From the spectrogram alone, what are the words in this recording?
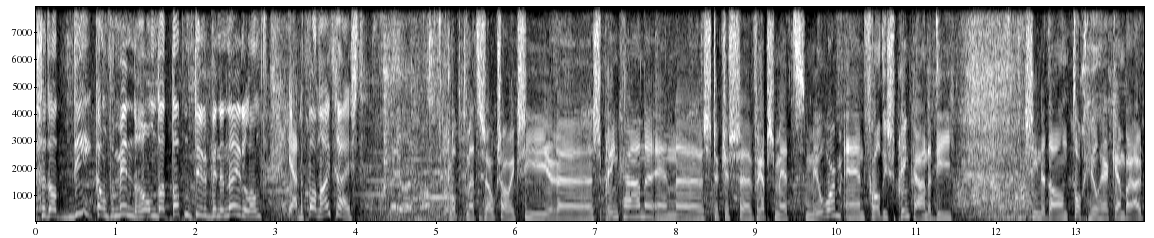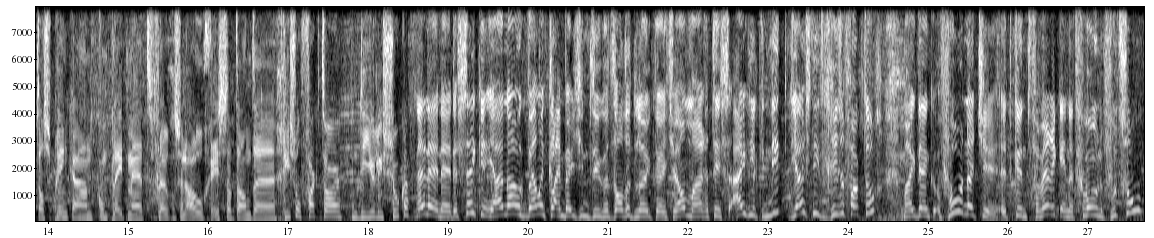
Zodat die kan verminderen, omdat dat natuurlijk binnen Nederland ja, de pan uitreist. Klopt, het is ook zo. Ik zie hier sprinkhanen en stukjes wraps met meelworm. En vooral die sprinkhanen die zien er dan toch heel herkenbaar uit als sprinkhaan compleet met vleugels en ogen. Is dat dan de griezelfactor die jullie Nee, nee, nee. Dat is zeker. Ja, nou wel een klein beetje natuurlijk. Want is altijd leuk, weet je wel. Maar het is eigenlijk niet, juist niet de griezelfactor. Maar ik denk, voordat je het kunt verwerken in het gewone voedsel,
